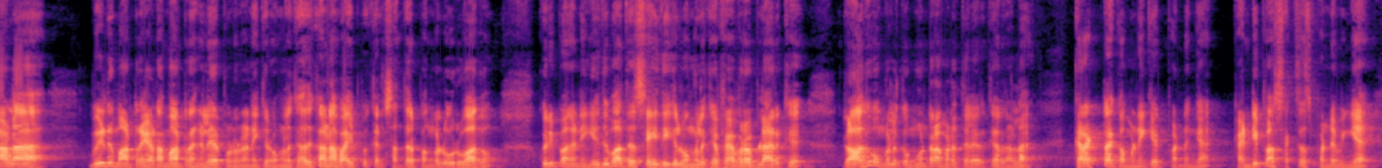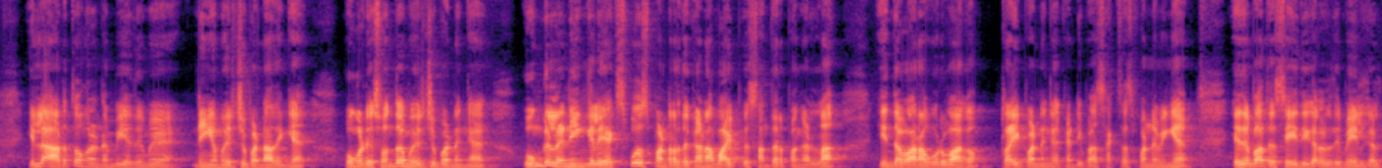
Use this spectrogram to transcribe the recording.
நாளாக வீடு மாற்றம் இடமாற்றங்கள் ஏற்படும் நினைக்கிறவங்களுக்கு அதுக்கான வாய்ப்புகள் சந்தர்ப்பங்கள் உருவாகும். குறிப்பாக நீங்கள் எதிர்பார்த்த செய்திகள் உங்களுக்கு ஃபேவரபுளாக இருக்குது ராகு உங்களுக்கு மூன்றாம் இடத்துல இருக்கிறதுனால கரெக்டாக கம்யூனிகேட் பண்ணுங்கள் கண்டிப்பாக சக்ஸஸ் பண்ணுவீங்க. இல்லை அடுத்தவங்களை நம்பி எதுவுமே நீங்கள் முயற்சி பண்ணாதீங்க. உங்களுடைய சொந்த முயற்சி பண்ணுங்கள் உங்களை நீங்களே எக்ஸ்போஸ் பண்ணுறதுக்கான வாய்ப்பு சந்தர்ப்பங்கள்லாம் இந்த வாரம் உருவாகும். ட்ரை பண்ணுங்கள் கண்டிப்பாக சக்ஸஸ் பண்ணுவீங்க. எதிர்பார்த்த செய்திகள் அல்லது மெயில்கள்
